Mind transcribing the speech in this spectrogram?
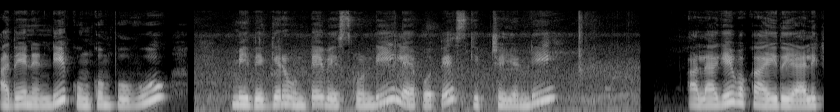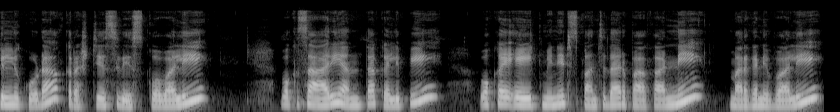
అదేనండి కుంకుమ పువ్వు. మీ దగ్గర ఉంటే వేసుకోండి లేకపోతే స్కిప్ చేయండి. అలాగే ఒక ఐదు యాలకులను కూడా క్రష్ చేసి వేసుకోవాలి. ఒకసారి అంతా కలిపి ఒక ఎయిట్ మినిట్స్ పంచదార పాకాన్ని మరగనివ్వాలి.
